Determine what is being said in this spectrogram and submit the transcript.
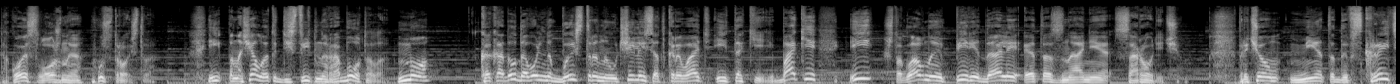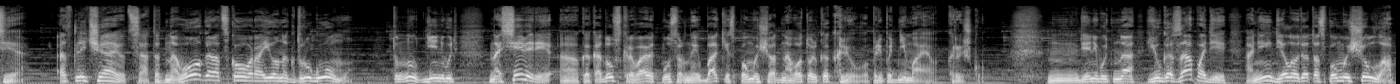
такое сложное устройство. И поначалу это действительно работало. Но Какаду довольно быстро научились открывать и такие баки, и, что главное, передали это знание сородичам. Причем методы вскрытия отличаются от одного городского района к другому. Ну, где-нибудь на севере э, какаду вскрывают мусорные баки с помощью одного только клюва, приподнимая крышку. Где-нибудь на юго-западе они делают это с помощью лап.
